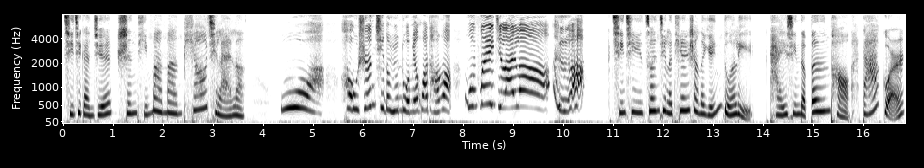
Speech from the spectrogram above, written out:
琪琪感觉身体慢慢飘起来了。哇，好神奇的云朵棉花糖啊！我飞起来了！琪琪钻进了天上的云朵里，开心的奔跑、打滚儿，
